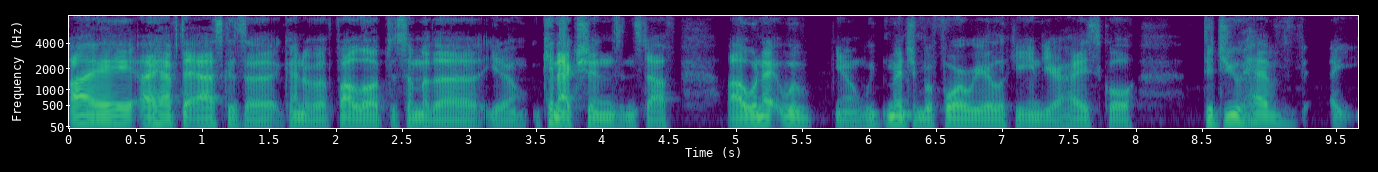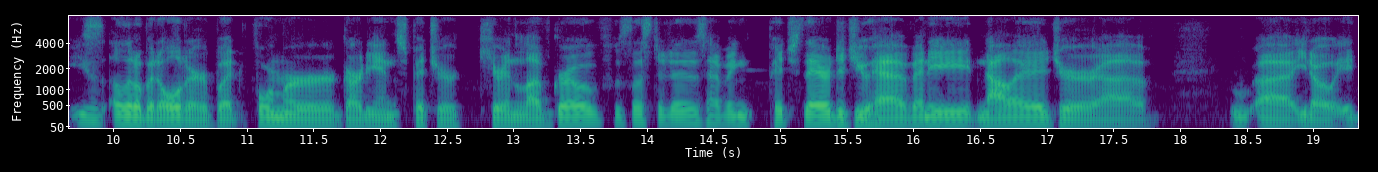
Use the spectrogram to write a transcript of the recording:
I I have to ask as a kind of a follow up to some of the you know connections and stuff. Uh, when I we, you know we mentioned before we were looking into your high school, did you have? Uh, he's a little bit older, but former Guardians pitcher Kieran Lovegrove was listed as having pitched there. Did you have any knowledge or uh, uh, you know it,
